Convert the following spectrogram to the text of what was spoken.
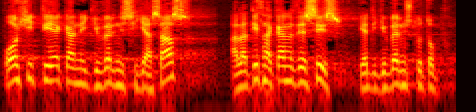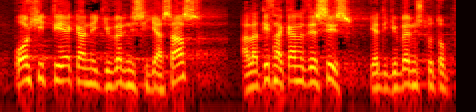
όχι τι έκανε η κυβέρνηση για εσά, αλλά τι θα κάνετε εσείς για την κυβέρνηση του τόπου. Όχι τι έκανε η κυβέρνηση για εσά, αλλά τι θα κάνετε εσείς για την κυβέρνηση του τόπου.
